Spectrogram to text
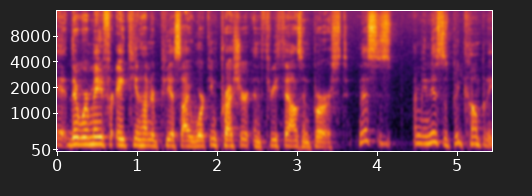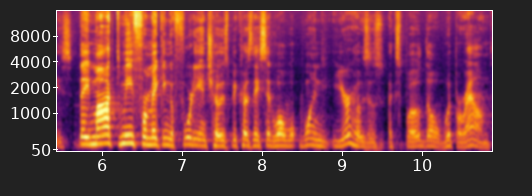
Eh, they were made for 1800 PSI working pressure and 3000 burst. And this is, I mean, this is big companies. They mocked me for making a 40 inch hose because they said, well, when your hoses explode, they'll whip around.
